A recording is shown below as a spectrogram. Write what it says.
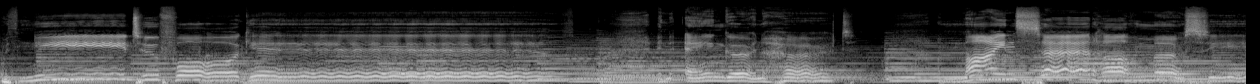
with need to forgive, in anger and hurt, a mindset of mercy.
